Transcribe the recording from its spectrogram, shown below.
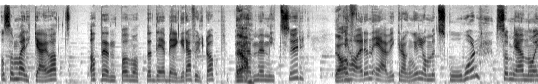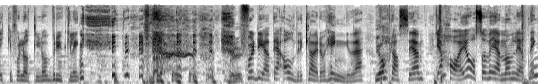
og så merker jeg jo at, at den på en måte, det begeret er fylt opp Ja. eh, med mitt surr. Ja. Vi har en evig krangel om et skohorn som jeg nå ikke får lov til å bruke lenger. Fordi at jeg aldri klarer å henge det Ja. på plass igjen. Jeg har jo også ved en anledning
